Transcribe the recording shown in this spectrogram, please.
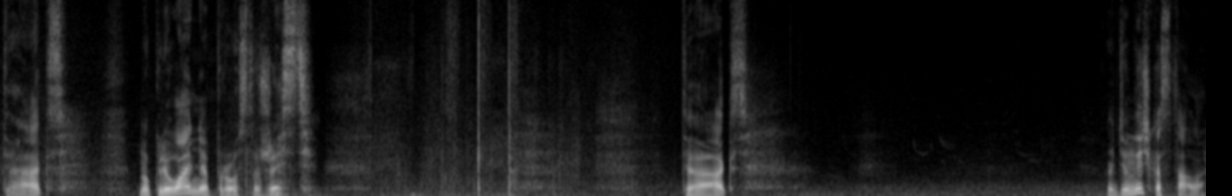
Так. Ну, клювання просто жесть. Так. Годівничка стала.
